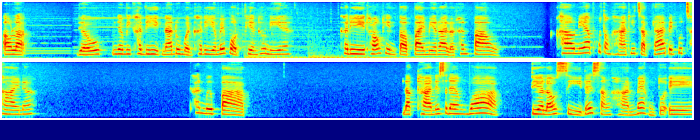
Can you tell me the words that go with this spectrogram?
เอาละเดี๋ยวยังมีคดีอีกนะ ดูเหมือนคดียังไม่หมดเพียงเท่านี้นะ คดีท้องถิ่นต่อไปมีอะไรเหรอท่านเปา คราวนี้ผู้ต้องหาที่จับได้เป็นผู้ชายนะ ท่านมือปราบ หลักฐานนี้แสดงว่าเตียแล้วสี่ได้สังหารแม่ของตัวเอง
